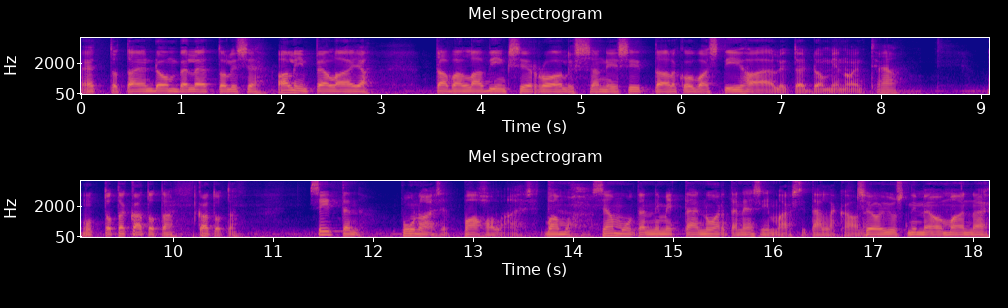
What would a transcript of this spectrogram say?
et tota, Endombele että oli se alin pelaaja tavallaan Winksin roolissa, niin siitä alkoi vasta ihan älytön dominointi. Mutta tota, katsotaan, katsotaan. Sitten punaiset paholaiset. Vamo. Se on muuten nimittäin nuorten esimarssi tällä kaudella. Se on just nimenomaan näin.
